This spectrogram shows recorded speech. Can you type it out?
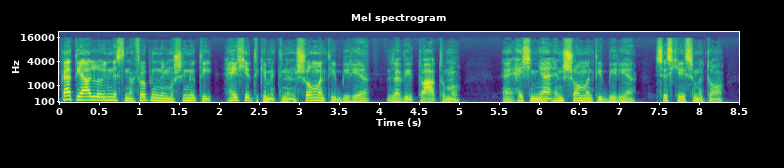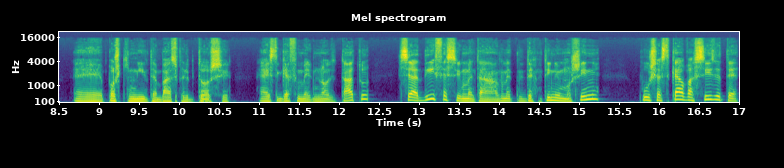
Κάτι άλλο είναι στην ανθρώπινη νοημοσύνη ότι έρχεται και με την ενσώματη εμπειρία, δηλαδή το άτομο ε, έχει μια ενσώματη εμπειρία σε σχέση με το ε, πώς κινείται, εν πάση περιπτώσει, ε, στην καθημερινότητά του, σε αντίθεση με, τα, με την τεχνητή νοημοσύνη, που ουσιαστικά βασίζεται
